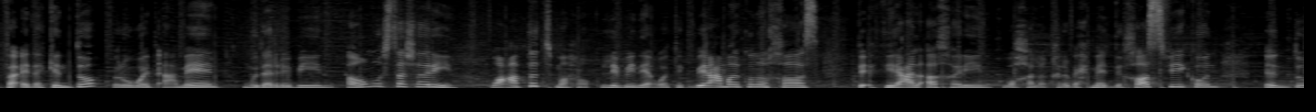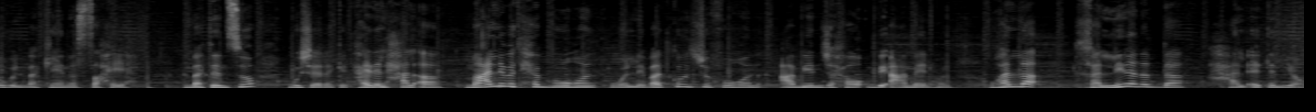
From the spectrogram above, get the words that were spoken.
فإذا كنتوا رواد أعمال مدربين أو مستشارين وعم تطمحوا لبناء وتكبير عملكم الخاص تأثير على الآخرين وخلق ربح مادي خاص فيكم أنتوا بالمكان الصحيح. ما تنسوا مشاركة هيدي الحلقة مع اللي بتحبوهم واللي بدكم تشوفوهم عم ينجحوا بأعمالهم وهلأ خلينا نبدأ حلقة اليوم.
